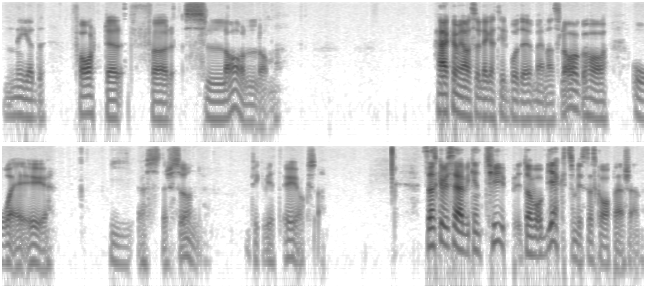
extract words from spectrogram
nedfarter för slalom. Här kan vi alltså lägga till både mellanslag och ha Å, Ä, Ö i Östersund. Nu fick vi ett Ö också. Sen ska vi säga vilken typ av objekt som vi ska skapa här sen.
